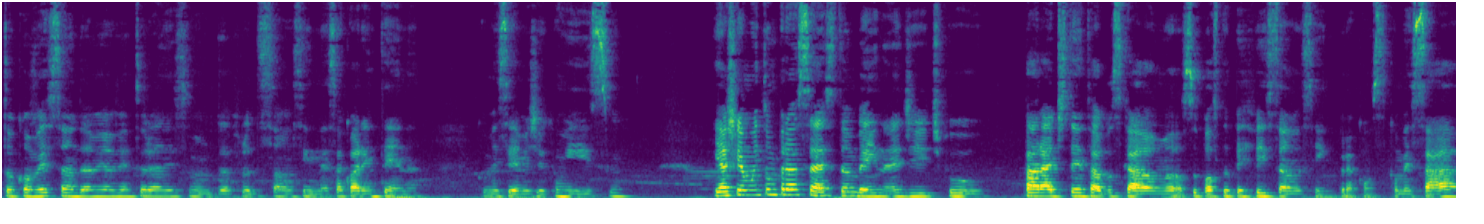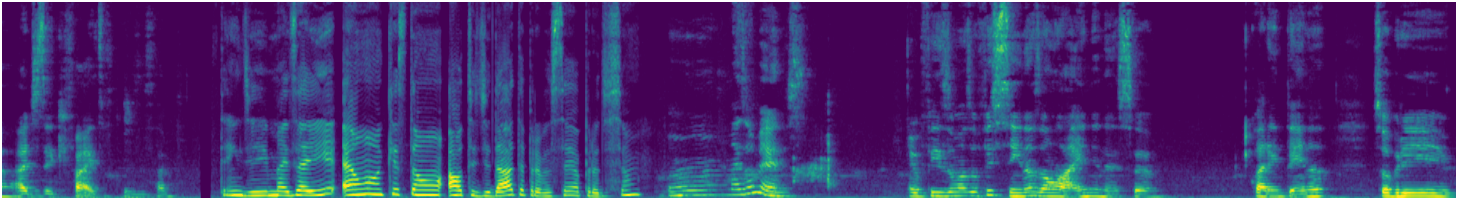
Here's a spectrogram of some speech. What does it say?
tô começando a me aventurar nesse mundo da produção, assim, nessa quarentena. Comecei a mexer com isso. E acho que é muito um processo também, né? De, tipo, parar de tentar buscar uma suposta perfeição, assim, para começar a dizer que faz as coisas, sabe? Entendi. Mas aí é uma questão autodidata para você, a produção? Hum, mais ou menos. Eu fiz umas oficinas online nessa quarentena sobre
